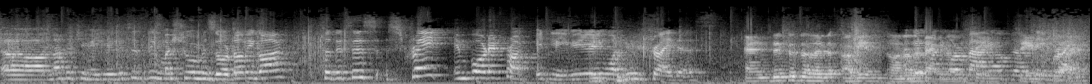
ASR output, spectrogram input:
the, uh, not the chimichurri, this is the mushroom risotto we got. So this is straight imported from Italy. We really wanted to try this. and this is another again another packet of same, of the same, same rice. rice.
